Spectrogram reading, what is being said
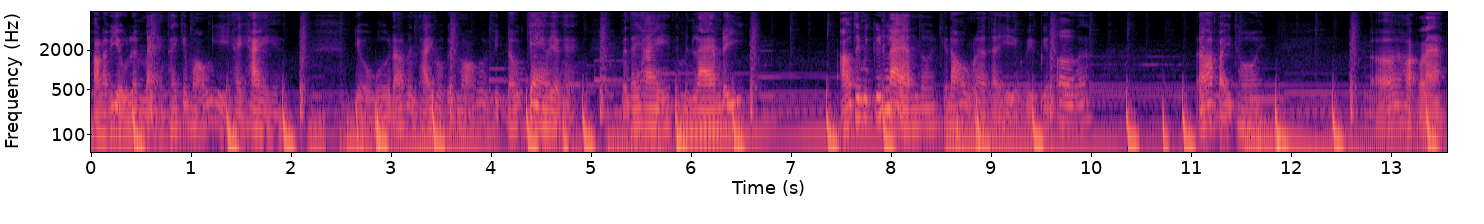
Hoặc là ví dụ lên mạng thấy cái món gì hay hay dù bữa đó mình thấy một cái món vịt nấu treo chẳng hạn. Mình thấy hay thì mình làm đi. Ở thì mình cứ làm thôi cái đó cũng là thể hiện việc biết ơn á. Đó. đó vậy thôi. Đó, hoặc là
